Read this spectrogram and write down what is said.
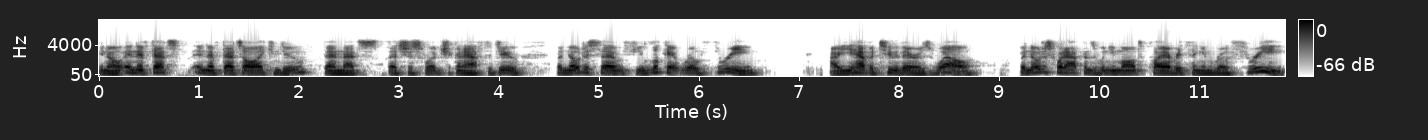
You know, and if that's and if that's all I can do, then that's that's just what you're going to have to do. But notice that if you look at row 3, uh, you have a 2 there as well. But notice what happens when you multiply everything in row 3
